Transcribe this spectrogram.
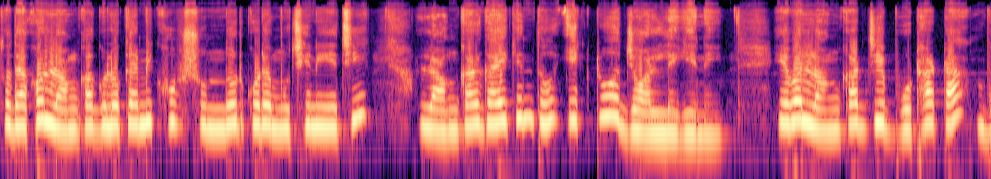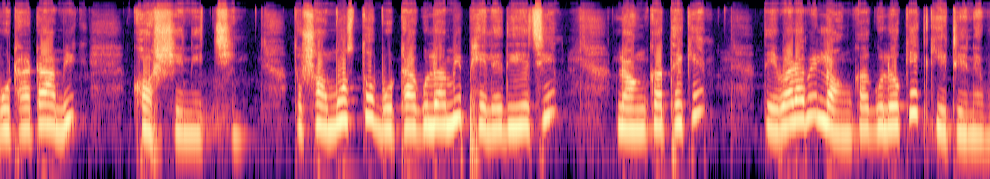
তো দেখো লঙ্কাগুলোকে আমি খুব সুন্দর করে মুছে নিয়েছি। লঙ্কার গায়ে কিন্তু একটুও জল লেগে নেই। এবার লঙ্কার যে বোঠাটা বোঠাটা আমি খসিয়ে নিচ্ছি। তো সমস্ত বোঠাগুলো আমি ফেলে দিয়েছি লঙ্কা থেকে। তো এবার আমি লঙ্কাগুলোকে কেটে নেব।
